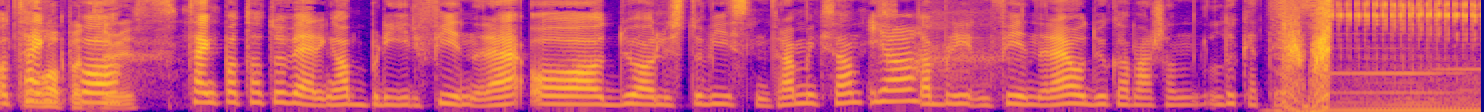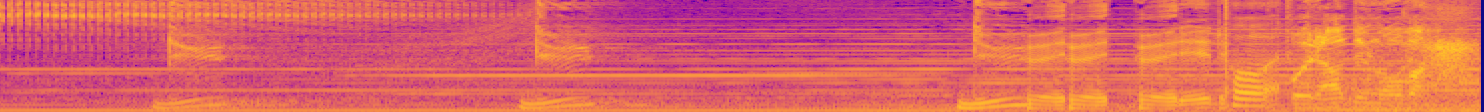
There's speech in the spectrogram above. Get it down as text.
Og tenk på, tenk på at tatoveringa blir finere, og du har lyst til å vise den fram. ikke sant? Ja. Da blir den finere, og du kan være sånn 'look at this'. Du Du Du hø hører på. på Radio Nova.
